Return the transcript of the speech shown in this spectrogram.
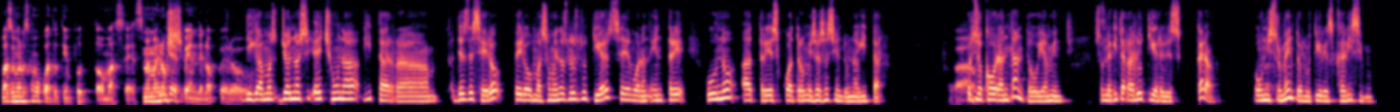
Más o menos como cuánto tiempo tomas. Es. Me imagino que depende, ¿no? Pero. Digamos, yo no he hecho una guitarra desde cero, pero más o menos los luthiers se demoran entre uno a tres, cuatro meses haciendo una guitarra. Por eso cobran tanto, obviamente. Son la guitarra luthier es cara, o un instrumento de luthier es carísimo.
